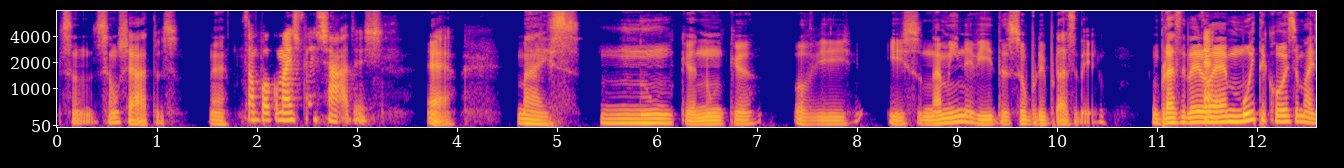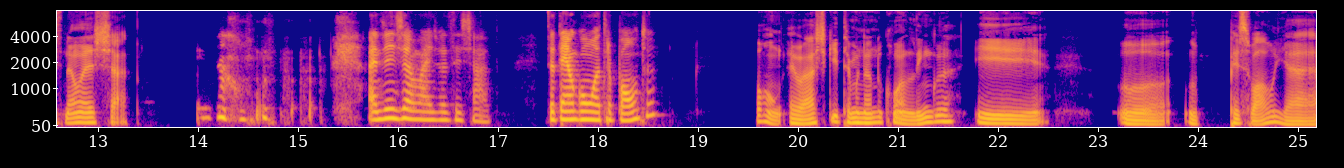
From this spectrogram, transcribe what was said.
são, são chatos, né? São um pouco mais fechados. É. Mas nunca, nunca ouvi isso na minha vida sobre o brasileiro. O brasileiro é, é muita coisa, mas não é chato. Não. A gente jamais vai ser chato. Você tem algum outro ponto? Bom, eu acho que terminando com a língua e o, o pessoal e a,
